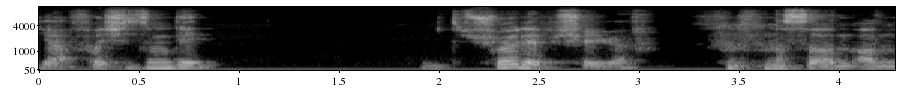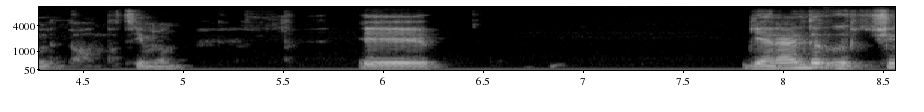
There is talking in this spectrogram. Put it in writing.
ya faşizm de şöyle bir şey var. Nasıl an- an- anlatayım onu? E, genelde ırkçı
